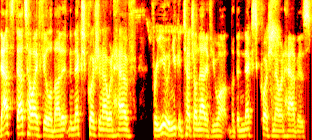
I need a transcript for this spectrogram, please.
that's that's how i feel about it. The next question i would have for you and you can touch on that if you want. But the next question i would have is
